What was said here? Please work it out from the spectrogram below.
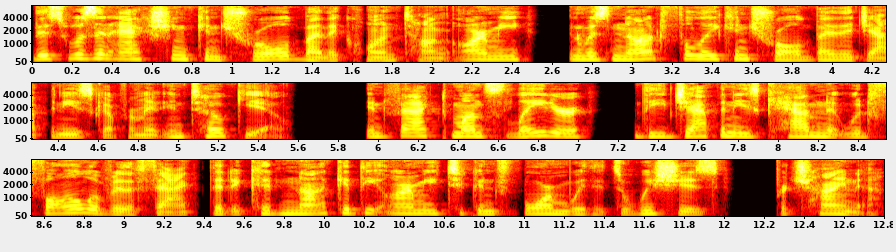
this was an action controlled by the Kwantung Army and was not fully controlled by the Japanese government in Tokyo. In fact, months later, the Japanese cabinet would fall over the fact that it could not get the army to conform with its wishes for China.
